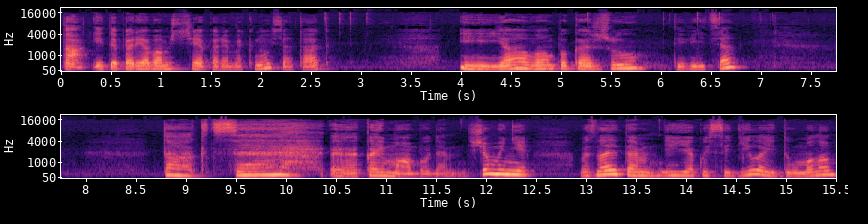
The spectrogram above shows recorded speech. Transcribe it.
Так, і тепер я вам ще перемикнуся, так? І я вам покажу, дивіться. Так, це е, кайма буде. Що мені, ви знаєте, я якось сиділа і думала.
